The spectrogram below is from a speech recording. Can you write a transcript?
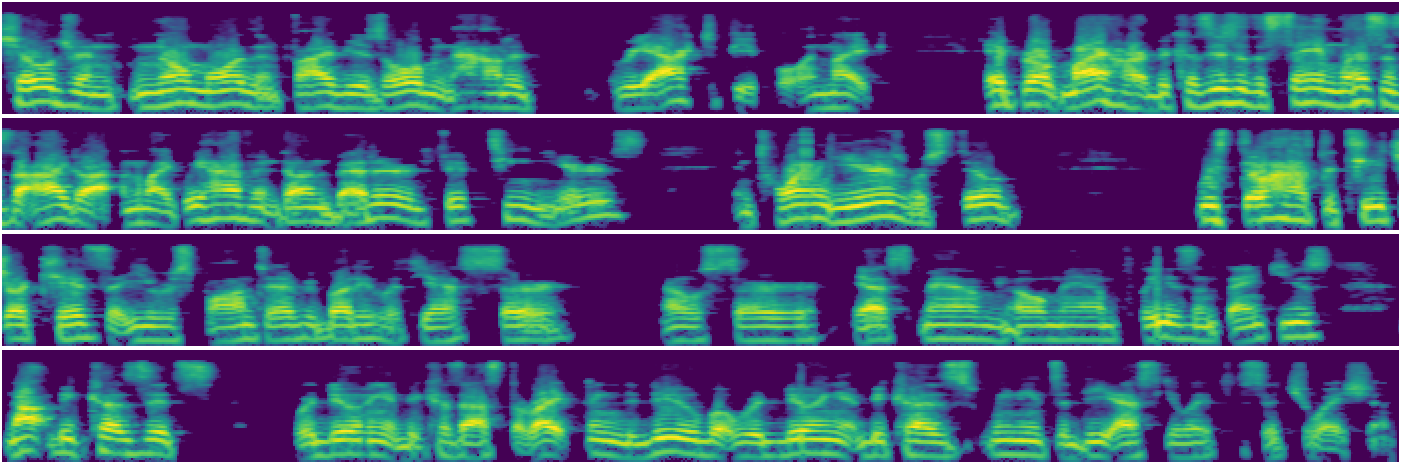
children, no more than five years old, and how to react to people. And like it broke my heart because these are the same lessons that I got. I'm like, we haven't done better in 15 years, in 20 years, we're still we still have to teach our kids that you respond to everybody with yes, sir, no sir. Yes ma'am. No ma'am. Please and thank yous. Not because it's we're doing it because that's the right thing to do but we're doing it because we need to de-escalate the situation.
